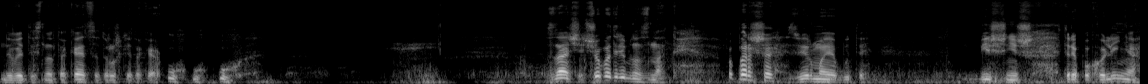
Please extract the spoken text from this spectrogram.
дивитись на таке, це трошки таке ух-ух-ух. Значить, що потрібно знати? По-перше, звір має бути більш ніж три покоління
